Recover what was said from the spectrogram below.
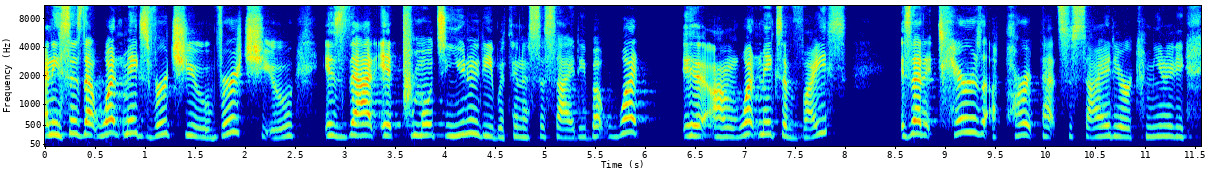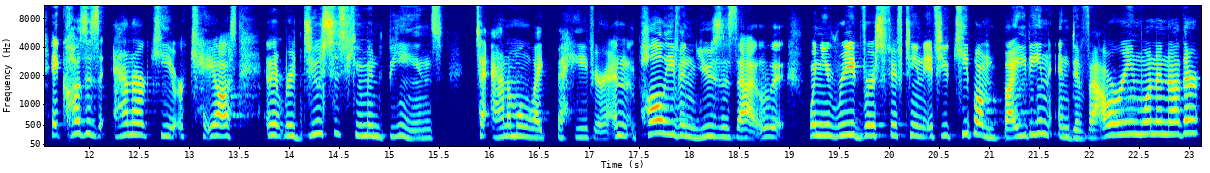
And he says that what makes virtue virtue is that it promotes unity within a society. But what, eh, um, what makes a vice is that it tears apart that society or community. It causes anarchy or chaos, and it reduces human beings to animal like behavior. And Paul even uses that when you read verse 15 if you keep on biting and devouring one another,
